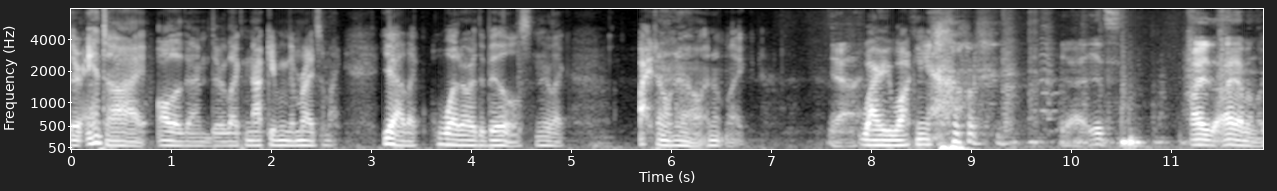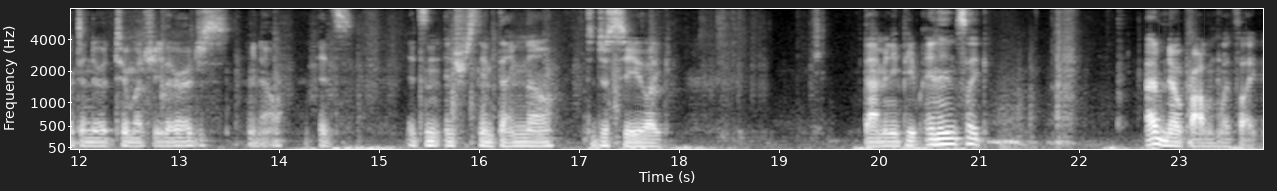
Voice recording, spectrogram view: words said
they're anti all of them. They're like not giving them rights. I'm like, yeah, like what are the bills? And they're like, I don't know. And I'm like, yeah. why are you walking out? Yeah, it's I I haven't looked into it too much either. I just you know, it's it's an interesting thing though to just see like that many people and then it's like I have no problem with like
